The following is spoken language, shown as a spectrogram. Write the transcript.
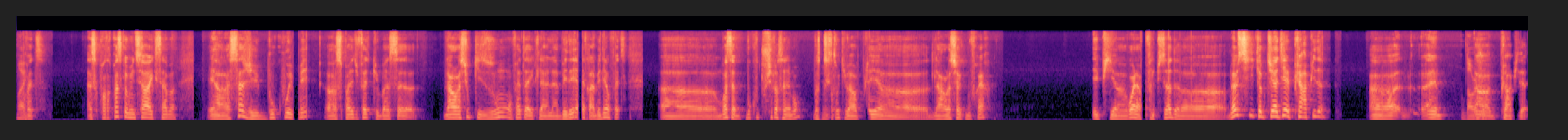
en fait. Elle se comporte presque comme une sœur avec Sam. Et euh, ça, j'ai beaucoup aimé. Euh, ça parlait du fait que bah, la relation qu'ils ont en fait avec la, la BD, la BD en fait. Euh, moi, ça m'a beaucoup touché personnellement parce que mhm. c'est un truc qui m'a rappelé de la relation avec mon frère. Et puis voilà, la fin de l'épisode, même si, comme tu as dit, elle est plus rapide. elle Dans le jeu. plus rapide.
